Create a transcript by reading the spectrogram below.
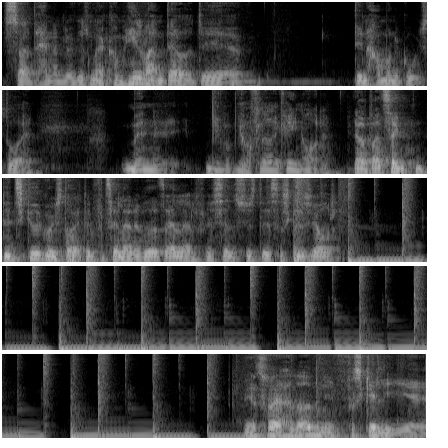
Så at han har lykkedes med at komme hele vejen derud, det, det er en hammerende god historie. Men øh, vi, var, vi var flade af grin over det. Jeg har bare tænkt, det er en skide god historie, den fortæller jeg dig videre til alle, alle, for jeg selv synes, det er så skide sjovt. Men jeg tror, jeg har lavet den i forskellige øh,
